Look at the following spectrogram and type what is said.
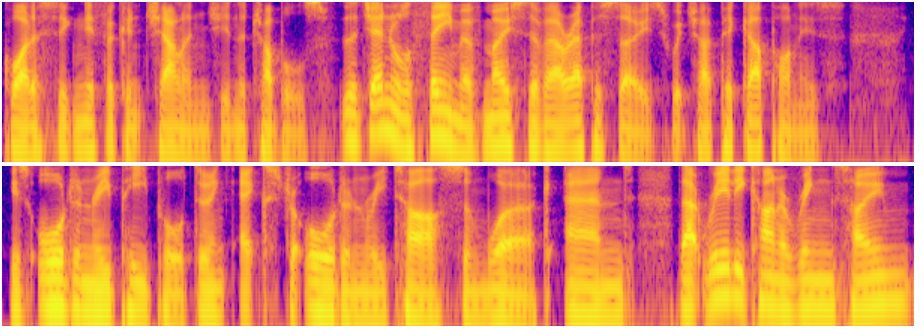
quite a significant challenge in the Troubles. The general theme of most of our episodes, which I pick up on, is is ordinary people doing extraordinary tasks and work. And that really kind of rings home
